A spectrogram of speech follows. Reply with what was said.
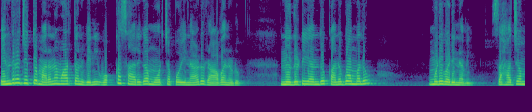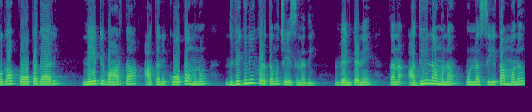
ఇంద్రజిత్తు మరణ వార్తను విని ఒక్కసారిగా మూర్ఛపోయినాడు రావణుడు. నుదుటియందు కనుబొమ్మలు ముడివడినవి. సహజముగా కోపదారి నేటి వార్త అతని కోపమును ద్విగుణీకృతము చేసినది. వెంటనే తన అధీనమున ఉన్న సీతమ్మను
